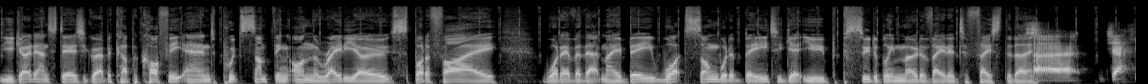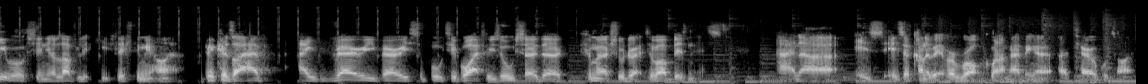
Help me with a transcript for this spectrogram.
you go downstairs, you grab a cup of coffee, and put something on the radio, Spotify, whatever that may be. What song would it be to get you suitably motivated to face the day? Uh, Jackie Wilson, your love keeps lifting me higher because I have a very, very supportive wife who's also the commercial director of our business and uh, is is a kind of bit of a rock when I'm having a, a terrible time.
